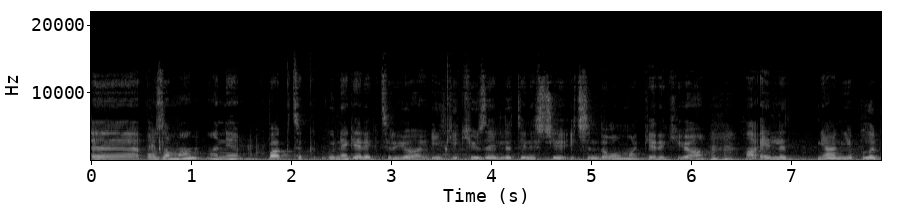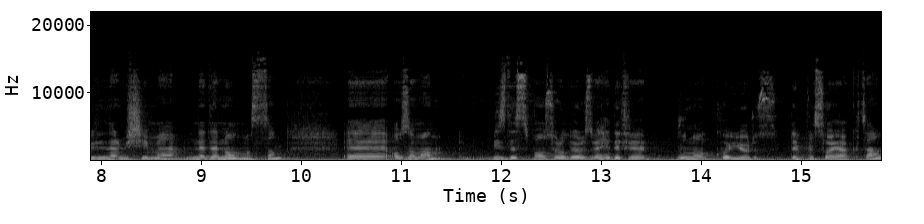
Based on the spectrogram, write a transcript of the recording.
Ee, o zaman hani baktık bu ne gerektiriyor? İlk 250 tenisçi içinde olmak gerekiyor. Ha elle yani yapılabilir bir şey mi? Neden olmasın? Ee, o zaman biz de sponsor oluyoruz ve hedefi bunu koyuyoruz dedi Soyak'ta.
